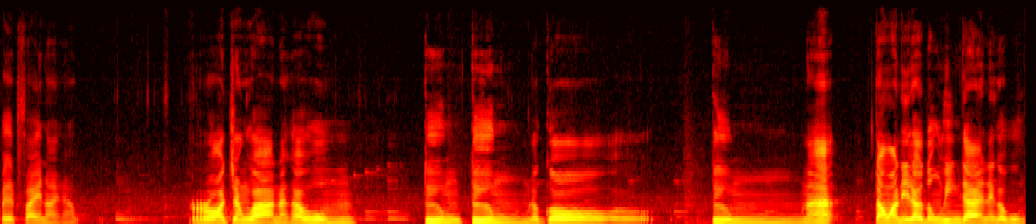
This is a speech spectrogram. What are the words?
เปิดไฟหน่อยนะครับ รอจังหวะนะครับผม ตึมตึมแล้วก็ ตึมนะฮะจังหวะนี้เราต้องวิ่งได้นะครับผม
